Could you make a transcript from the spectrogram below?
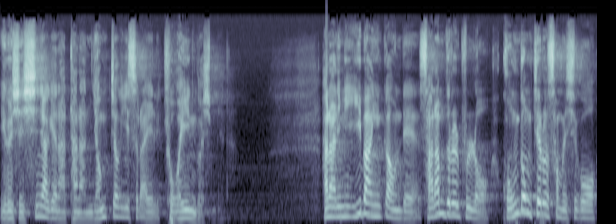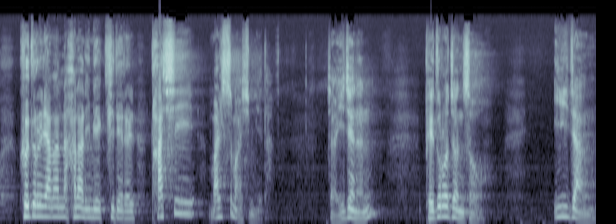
이것이 신약에 나타난 영적 이스라엘 교회인 것입니다. 하나님이 이방인 가운데 사람들을 불러 공동체로 삼으시고 그들을 향한 하나님의 기대를 다시 말씀하십니다. 자, 이제는 베드로전서 2장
